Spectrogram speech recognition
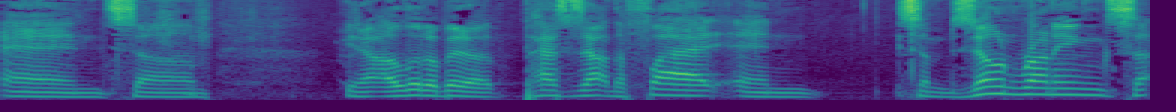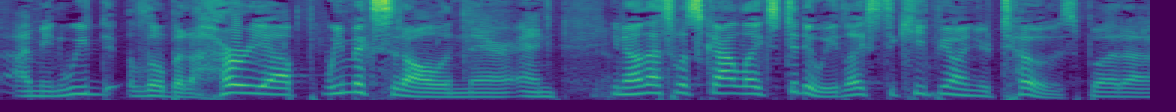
and some you know, a little bit of passes out in the flat and some zone runnings. I mean, we a little bit of hurry up. We mix it all in there, and you know that's what Scott likes to do. He likes to keep you on your toes. But uh,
